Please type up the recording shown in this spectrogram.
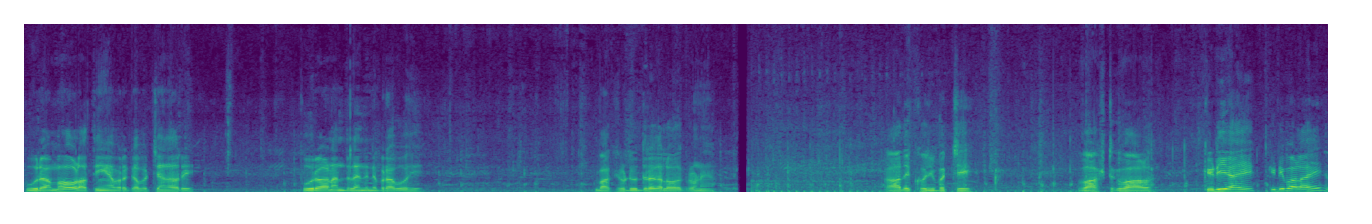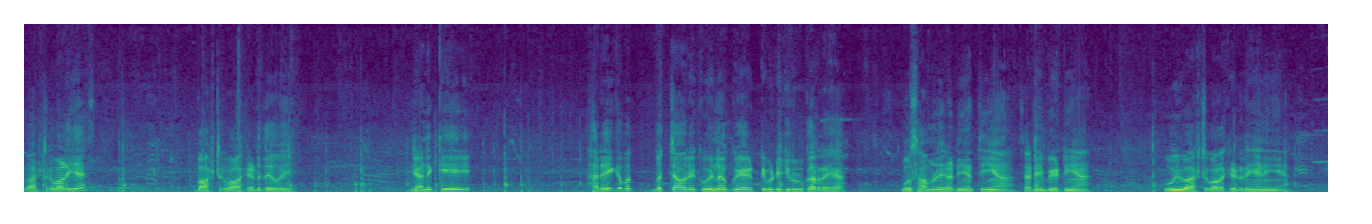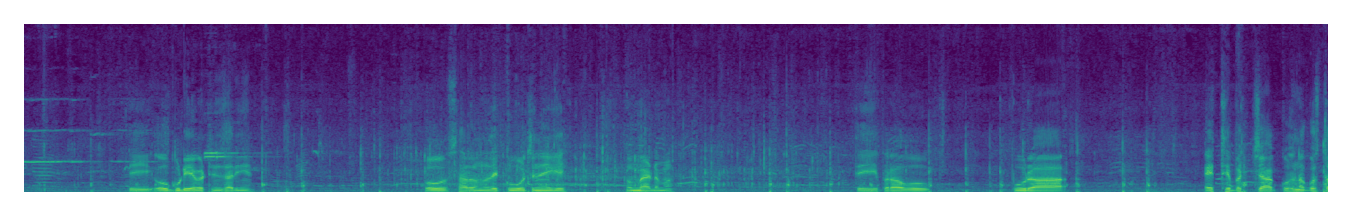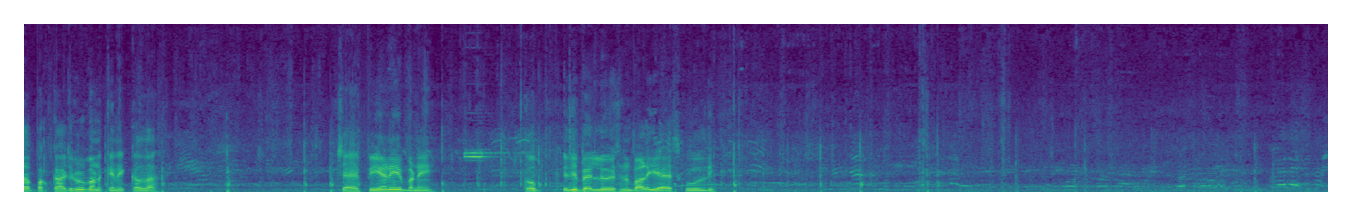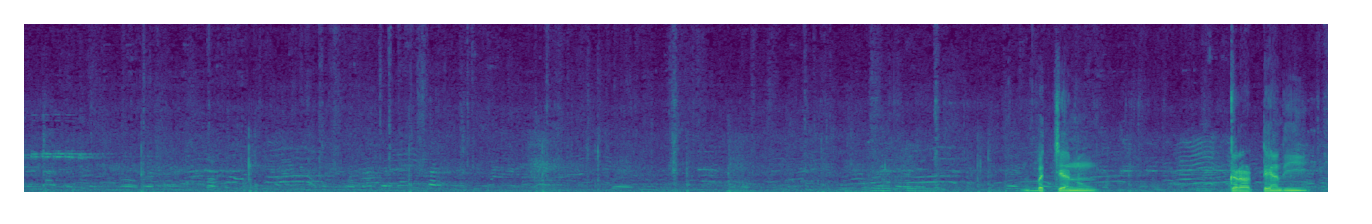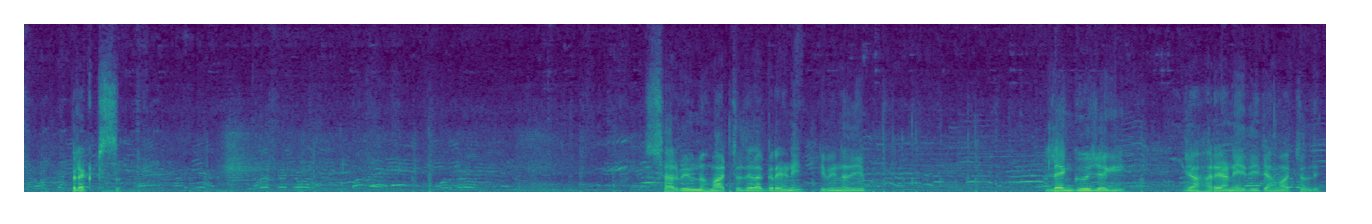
ਪੂਰਾ ਮਾਹੌਲ ਆ ਤੀਆਂ ਵਰਗਾ ਬੱਚਿਆਂ ਦਾ ਉਰੇ। ਪੂਰਾ ਆਨੰਦ ਲੈਂਦੇ ਨੇ ਭਰਾਵੋ ਇਹ। ਬਾਕੀ ਤੁਹਾਡੀ ਉਧਰ ਗੱਲਬਾਤ ਕਰਾਉਣੇ ਆ ਆਹ ਦੇਖੋ ਜੀ ਬੱਚੇ, ਬਾਸਕਟਬਾਲ। ਕਿਹੜੀ ਆ ਇਹ? ਕਿਹੜੀ ਵਾਲਾ ਇਹ? ਬਾਸਕਟਬਾਲ ਹੀ ਹੈ? ਬਾਸਕਟਬਾਲ ਖੇਡਦੇ ਹੋਏ। ਯਾਨੀ ਕਿ ਹਰੇਕ ਬੱਚ- ਬੱਚਾ ਉਰੇ ਕੋਈ ਨਾ ਕੋਈ ਐਕਟੀਵਿਟੀ ਜ਼ਰੂਰ ਕਰ ਰਿਹਾ। ਉਹ ਸਾਹਮਣੇ ਸਾਡੀਆਂ ਧੀਆਂ, ਸਾਡੀਆਂ ਬੇਟੀਆਂ ਉਹ ਵੀ ਬਾਸਕਟਬਾਲ ਖੇਡ ਰਹੀਆਂ ਨਹੀਂ ਨੇਗੀਆਂ ਤੇ ਉਹ ਗੁੜੀਆਂ ਬੈਠੀਆਂ ਸਾਰੀਆਂ। ਉਹ ਸਾਰੇ ਉਹਨਾਂ ਦੇ ਕੋਚ ਨੇਗੇ, ਉਹ ਮੈਡਮ ਤੇ ਭਰਾਵੋ ਪੂਰਾ ਇੱਥੇ ਬੱਚਾ ਕੁਛ ਨਾ ਕੁਛ ਤਾਂ ਪੱਕਾ ਜ਼ਰੂਰ ਬਣ ਕੇ ਨਿਕਲਦਾ। ਚਾਹੇ ਪੀਣ ਹੀ ਬਣੇ ਕੋ ਇਹਦੀ ਵੈਲਿਊਏਸ਼ਨ ਬਾਹਲੀ ਹੈ ਸਕੂਲ ਦੀ। ਬੱਚਿਆਂ ਨੂੰ ਕਰਾਟਿਆਂ ਦੀ ਪ੍ਰੈਕਟਿਸ। ਸਰਵੇ ਨੂੰ ਹਿਮਾਚਲ ਦੇ ਲੱਗ ਰਹੇ ਨੇ, ਜਿਵੇਂ ਇਹਨਾਂ ਦੀ ਲੈਂਗੁਏਜ ਹੈਗੀ, ਜਾਂ ਹਰਿਆਣੇ ਦੀ, ਜਾਂ ਹਿਮਾਚਲ ਦੀ।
